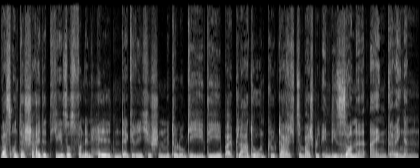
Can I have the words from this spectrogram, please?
Was unterscheidet Jesus von den Helden der griechischen Mythologie, die bei Plato und Plutarch zum Beispiel in die Sonne eindringen?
